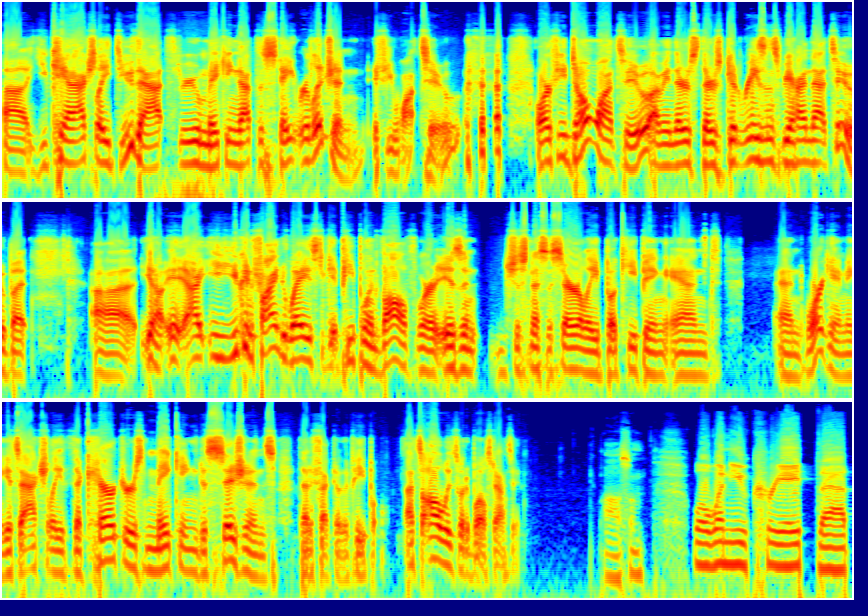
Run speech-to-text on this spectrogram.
uh, you can't actually do that through making that the state religion if you want to, or if you don't want to. I mean, there's there's good reasons behind that too, but uh, you know, it, I, you can find ways to get people involved where it isn't just necessarily bookkeeping and and wargaming. It's actually the characters making decisions that affect other people. That's always what it boils down to. Awesome. Well, when you create that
